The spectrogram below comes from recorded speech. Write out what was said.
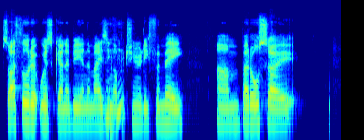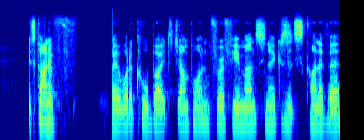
So I thought it was going to be an amazing mm-hmm. opportunity for me, um, but also it's kind of what a cool boat to jump on for a few months, you know, because it's kind of a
